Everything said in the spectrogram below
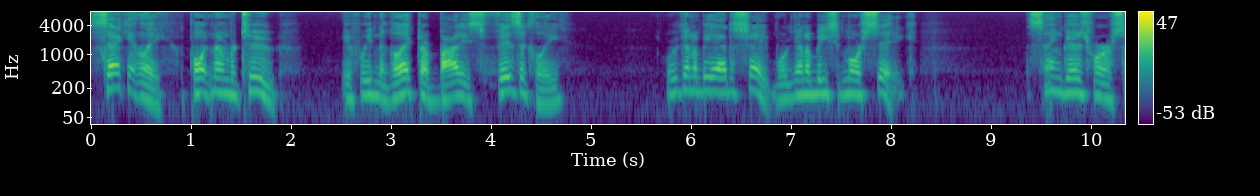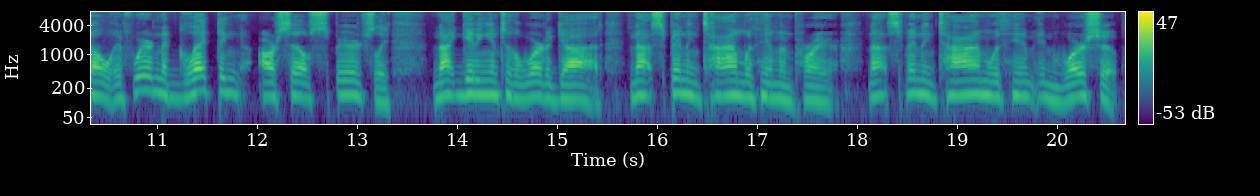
Secondly, point number two if we neglect our bodies physically, we're going to be out of shape. We're going to be more sick. The same goes for our soul. If we're neglecting ourselves spiritually, not getting into the Word of God, not spending time with Him in prayer, not spending time with Him in worship,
